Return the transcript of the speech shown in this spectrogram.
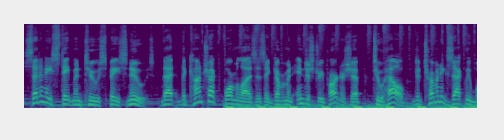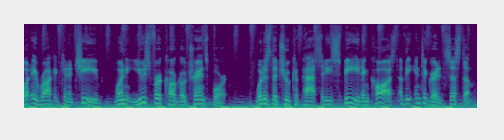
said in a statement to Space News that the contract formalizes a government industry partnership to help determine exactly what a rocket can achieve when used for cargo transport. What is the true capacity, speed, and cost of the integrated system?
